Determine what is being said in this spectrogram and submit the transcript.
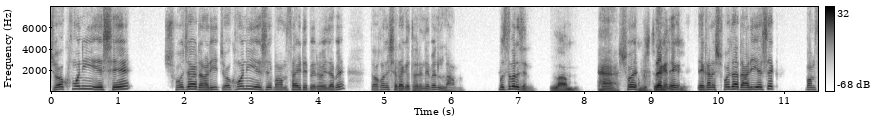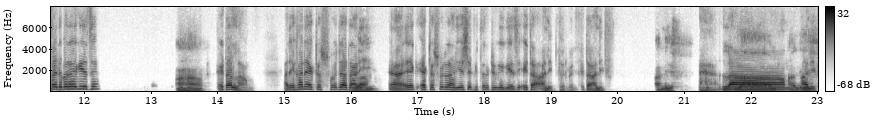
যখনই এসে সোজা দাঁড়ি যখনই এসে বাম সাইডে বের হয়ে যাবে তখনই সেটাকে ধরে নেবেন লাম। বুঝতে পেরেছেন? লাম। হ্যাঁ দেখেন এখানে সোজা দাঁড়িয়ে এসে বাম সাইডে বের হয়ে গিয়েছে। হ্যাঁ এটা লাম। আর এখানে একটা সোজা দাঁড়ি এক- একটা সোজা দাঁড়িয়ে এসে ভিতরে ঢুকে গিয়েছে এটা আলিফ ধরবেন এটা আলিফ। আলিফ। হ্যাঁ লাম আলিফ।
